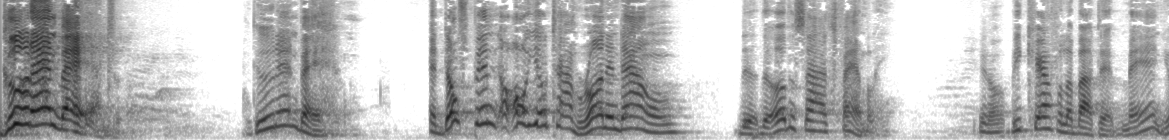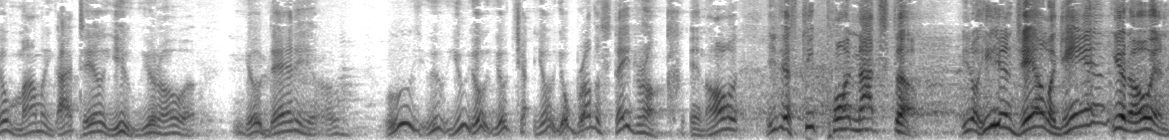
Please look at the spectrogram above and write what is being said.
good and bad. Good and bad. And don't spend all your time running down the, the other side's family. You know, be careful about that. Man, your mama, I tell you, you know, uh, your daddy, uh, Ooh, you, you, your, your, your brother stay drunk and all. You just keep pointing out stuff. You know, he in jail again, you know, and,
